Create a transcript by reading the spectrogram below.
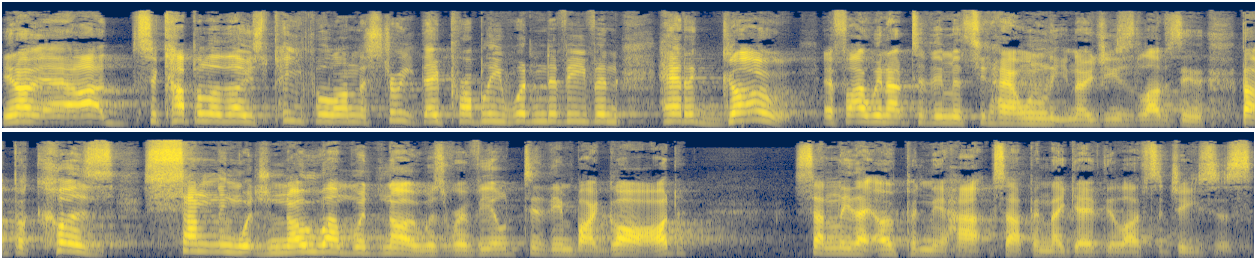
You know, uh, it's a couple of those people on the street, they probably wouldn't have even had a go if I went up to them and said, Hey, I want to let you know Jesus loves them. But because something which no one would know was revealed to them by God, Suddenly they opened their hearts up and they gave their lives to Jesus.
